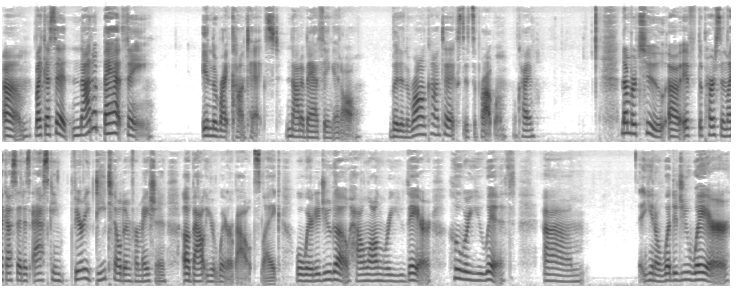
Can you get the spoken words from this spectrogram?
Um, like I said, not a bad thing in the right context, not a bad thing at all. But in the wrong context, it's a problem. Okay. Number two, uh, if the person, like I said, is asking very detailed information about your whereabouts, like, well, where did you go? How long were you there? Who were you with? Um, you know, what did you wear?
